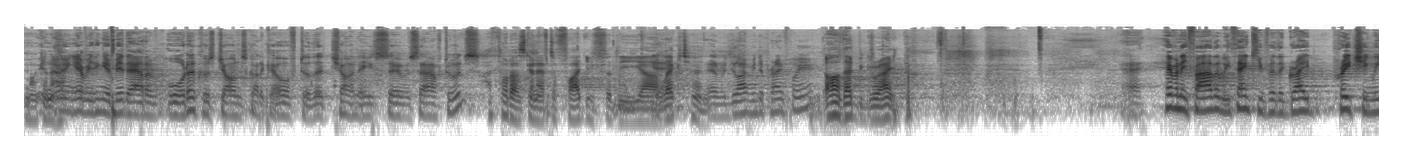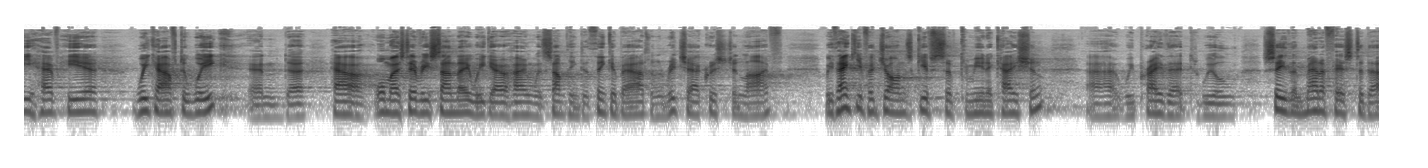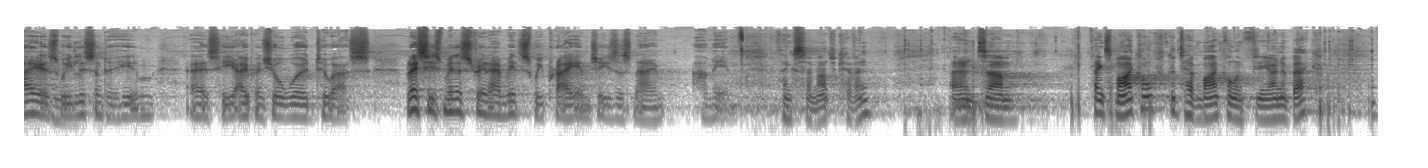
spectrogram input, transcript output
We're doing everything a bit out of order because John's got to go off to the Chinese service afterwards. I thought I was going to have to fight you for the uh, Yeah. lectern. And would you like me to pray for you? Oh, that'd be great. Uh, Heavenly Father, we thank you for the great preaching we have here week after week, and uh, how almost every Sunday we go home with something to think about and enrich our Christian life. We thank you for John's gifts of communication. Uh, we pray that we'll see them manifest today as we listen to him as he opens your word to us. Bless his ministry in our midst, we pray in Jesus' name. Amen. Thanks so much, Kevin. And um, thanks, Michael. Good to have Michael and Fiona back.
